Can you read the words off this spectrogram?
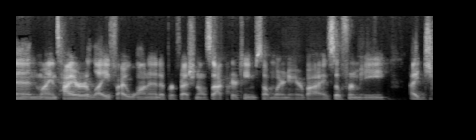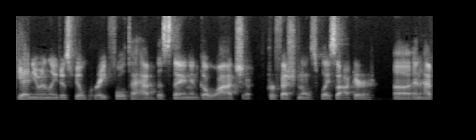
and my entire life i wanted a professional soccer team somewhere nearby. So for me i genuinely just feel grateful to have this thing and go watch professionals play soccer uh, and have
